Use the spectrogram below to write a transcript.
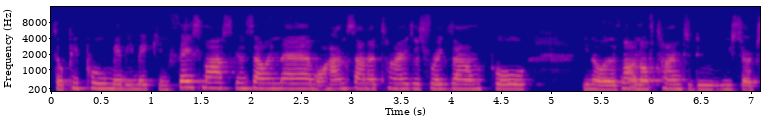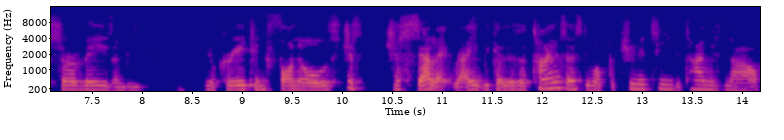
So people may be making face masks and selling them or hand sanitizers, for example. You know, there's not enough time to do research surveys and be you know creating funnels. Just just sell it right? Because there's a time sensitive opportunity. The time is now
